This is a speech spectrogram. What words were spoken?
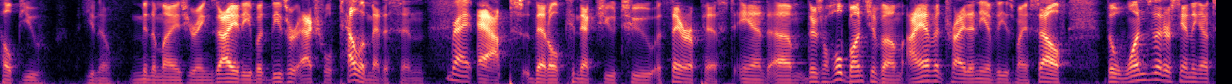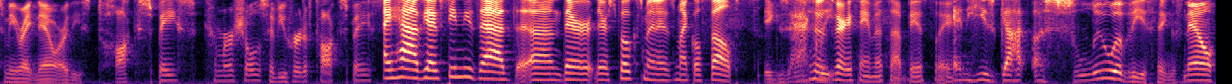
help you, you know, minimize your anxiety, but these are actual telemedicine Right. apps that'll connect you to a therapist. And um, there's a whole bunch of them. I haven't tried any of these myself. The ones that are standing out to me right now are these Talkspace commercials. Have you heard of Talkspace? I have, yeah, I've seen these ads. Um, their their spokesman is Michael Phelps, Exactly. who's very famous, obviously. and he's got a slew of these things. Now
